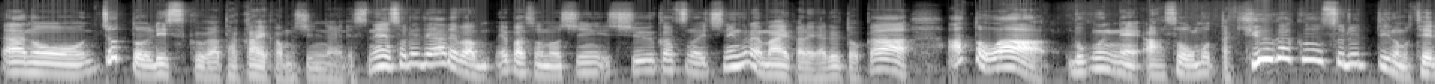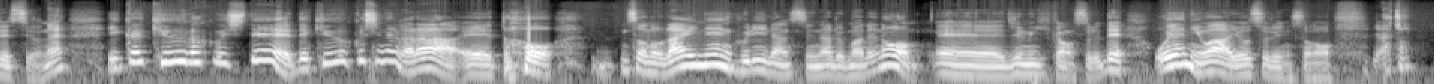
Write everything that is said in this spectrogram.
あの、ちょっとリスクが高いかもしれないですね。それであれば、やっぱその就活の1年ぐらい前からやるとか、あとは、僕ね、あ、そう思った、休学をするっていうのも手ですよね。一回休学して、で、休学しながら、えっ、ー、と、その来年フリーランスになるまでの、えー、準備期間をする。で、親には、要するにその、いや、ちょっと、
